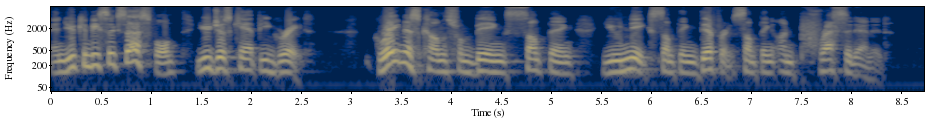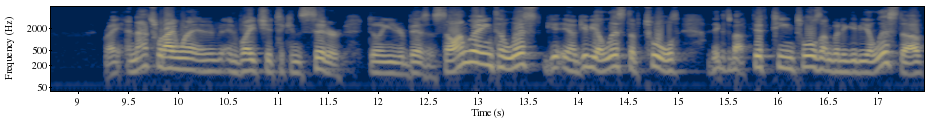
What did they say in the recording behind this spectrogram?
and you can be successful, you just can't be great. Greatness comes from being something unique, something different, something unprecedented. Right? And that's what I want to invite you to consider doing in your business. So I'm going to list, you know, give you a list of tools. I think it's about 15 tools I'm going to give you a list of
